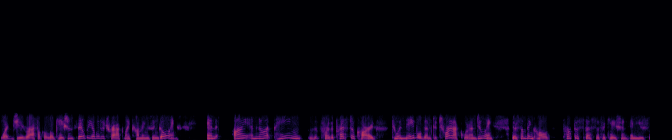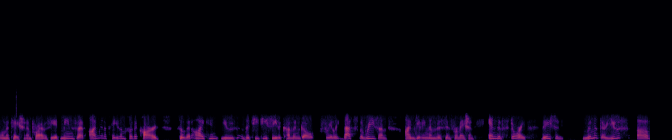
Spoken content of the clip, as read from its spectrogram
what geographical locations. They'll be able to track my comings and goings. And I am not paying for the Presto card to enable them to track what I'm doing. There's something called purpose specification and use limitation and privacy. It means that I'm going to pay them for the card so that I can use the TTC to come and go freely. That's the reason I'm giving them this information. End of story. They should limit their use of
